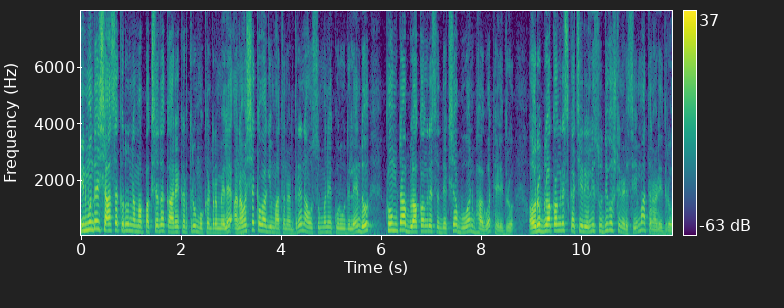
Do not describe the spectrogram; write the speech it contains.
ಇನ್ನು ಮುಂದೆ ಶಾಸಕರು ನಮ್ಮ ಪಕ್ಷದ ಕಾರ್ಯಕರ್ತರು ಮುಖಂಡರ ಮೇಲೆ ಅನವಶ್ಯಕವಾಗಿ ಮಾತನಾಡಿದ್ರೆ ನಾವು ಸುಮ್ಮನೆ ಕೂರುವುದಿಲ್ಲ ಎಂದು ಕುಮಟಾ ಬ್ಲಾಕ್ ಕಾಂಗ್ರೆಸ್ ಅಧ್ಯಕ್ಷ ಭುವನ್ ಭಾಗವತ್ ಹೇಳಿದರು. ಅವರು ಬ್ಲಾಕ್ ಕಾಂಗ್ರೆಸ್ ಕಚೇರಿಯಲ್ಲಿ ಸುದ್ದಿಗೋಷ್ಠಿ ನಡೆಸಿ ಮಾತನಾಡಿದರು.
